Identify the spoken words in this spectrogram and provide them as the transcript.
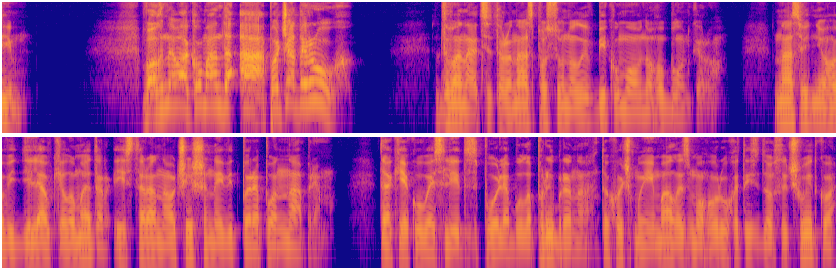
Сім. Вогнева команда А! Почати рух! Дванадцятеро нас посунули в бік умовного бункеру. Нас від нього відділяв кілометр і старанно очищений від перепон напрям. Так як увесь лід з поля було прибрано, то хоч ми і мали змогу рухатись досить швидко,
